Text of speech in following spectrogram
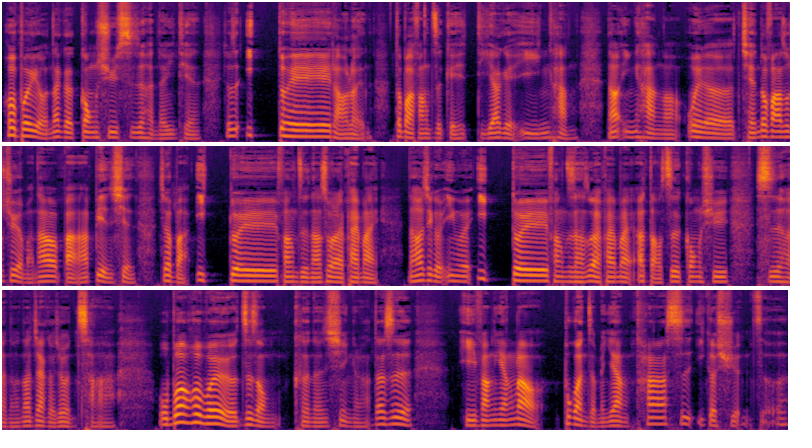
会不会有那个供需失衡的一天？就是一堆老人都把房子给抵押给银行，然后银行哦，为了钱都发出去了嘛，他要把它变现，就把一堆房子拿出来拍卖，然后结果因为一堆房子拿出来拍卖，啊，导致供需失衡了，那价格就很差。我不知道会不会有这种可能性啊，但是以房养老不管怎么样，它是一个选择。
